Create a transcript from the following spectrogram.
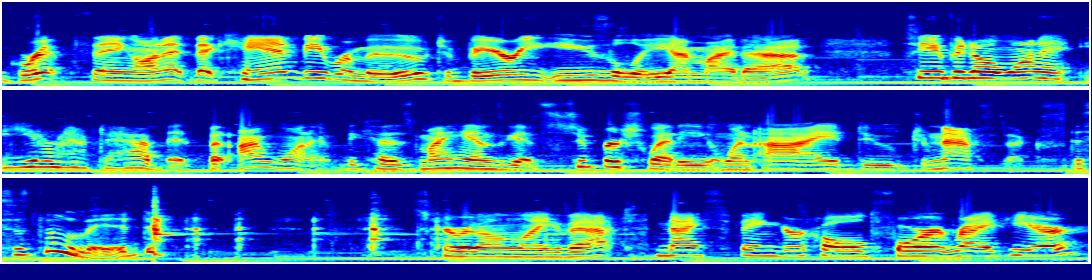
grip thing on it that can be removed very easily, I might add. See, if you don't want it, you don't have to have it, but I want it because my hands get super sweaty when I do gymnastics. This is the lid. Screw it on like that. Nice finger hold for it right here.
